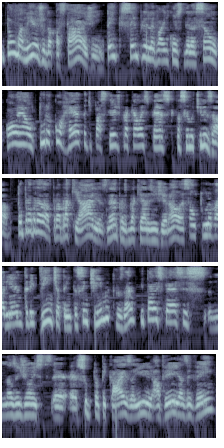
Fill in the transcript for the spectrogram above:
Então, o manejo da pastagem tem que sempre levar em consideração qual é a altura correta de pastejo para aquela espécie que está sendo utilizada. Então, para braquiárias, né, para as braquiárias em geral, essa altura varia entre 20 a 30 centímetros, né? E para espécies nas regiões é, é, subtropicais, aí, aveia, azevém,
